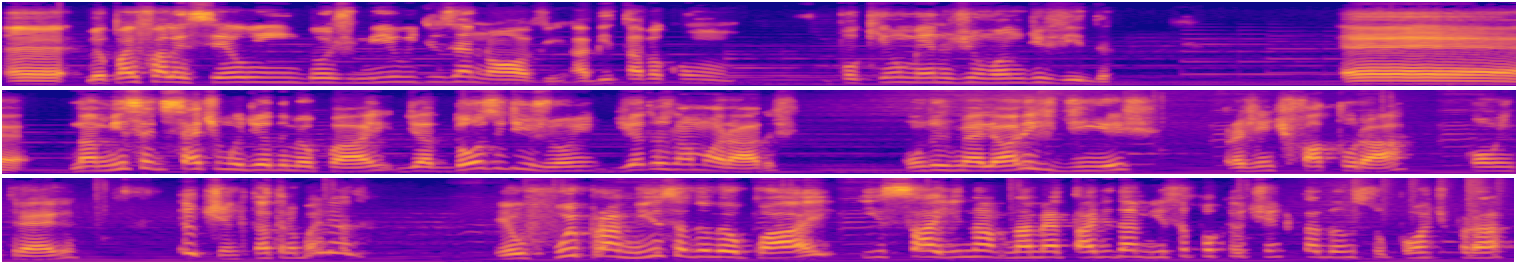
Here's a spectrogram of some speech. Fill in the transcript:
é, meu pai faleceu em 2019. A Bi estava com um pouquinho menos de um ano de vida. É, na missa de sétimo dia do meu pai, dia 12 de junho, dia dos namorados, um dos melhores dias para a gente faturar com entrega, eu tinha que estar trabalhando. Eu fui para a missa do meu pai e saí na, na, metade da missa porque eu tinha que estar dando suporte para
